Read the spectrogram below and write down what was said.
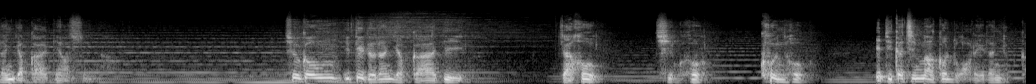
咱业界的子孙啦。就讲，伊对着咱业界的食好、穿好、困好，一直到今嘛，搁热咧咱业界。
